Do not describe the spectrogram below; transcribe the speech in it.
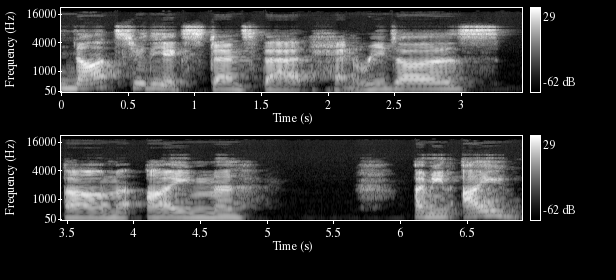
not to the extent that Henry does. Um, I'm. I mean, I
